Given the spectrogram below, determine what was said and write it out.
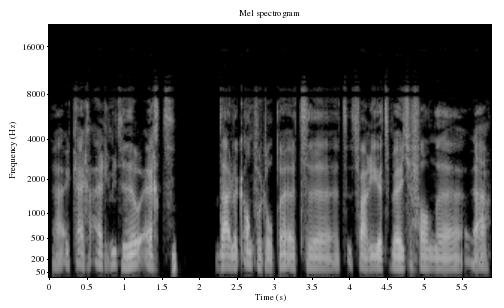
ja, ik krijg eigenlijk niet een heel echt duidelijk antwoord op. Hè. Het, uh, het, het, varieert een beetje van, ja,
